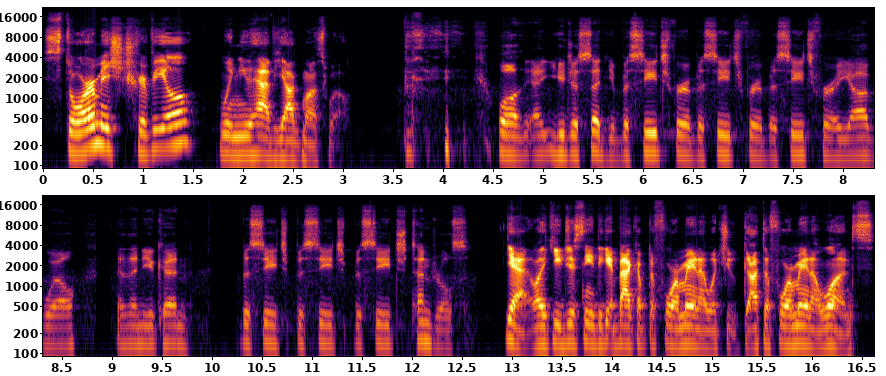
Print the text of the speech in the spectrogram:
Storm is trivial when you have Yawgmoth's Will. Well, uh, you just said you beseech for a beseech for a beseech for a Yogwill, and then you can beseech, beseech, beseech tendrils. Yeah, like you just need to get back up to four mana, which you got to four mana once.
